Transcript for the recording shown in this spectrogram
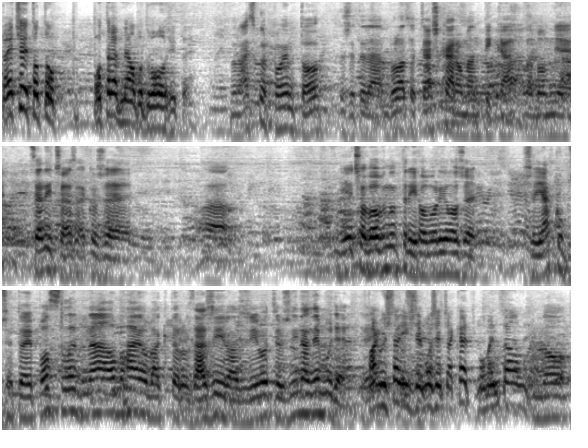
prečo je toto potrebné alebo dôležité? No najskôr poviem to, že teda bola to ťažká romantika, lebo mne celý čas akože uh, niečo vo vnútri hovorilo, že, že Jakub, že to je posledná obhajoba, ktorú zažívaš v živote, už iná nebude. Fakt už sa nič nemôže čakať momentálne? No,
